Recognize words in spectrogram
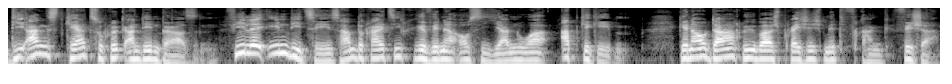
Die Angst kehrt zurück an den Börsen. Viele Indizes haben bereits ihre Gewinne aus Januar abgegeben. Genau darüber spreche ich mit Frank Fischer.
